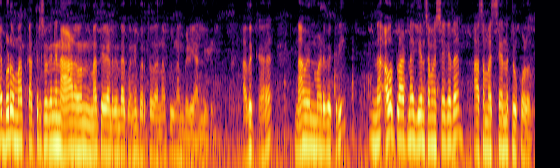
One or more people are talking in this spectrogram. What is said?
ಏ, ಬಿಡು, ಮತ್ತೆ ಕತ್ತರಿಸಿ ಹೋಗೇನೆ. ನಾಳೆ ಒಂದು ಮತ್ತೆ ಎರಡು ದಿನದಾಗ ಕೊನೆ ಬರ್ತದೆ ಅನ್ನಪ್ಲಿ ನಮ್ಮ ಬೆಳೆ ಅಲ್ಲಿಗೆ ಅದಕ್ಕೆ ನಾವೇನು ಮಾಡ್ಬೇಕ್ರಿ? ನ, ಅವ್ರ ಪ್ಲಾಟ್ನಾಗ ಏನು ಸಮಸ್ಯೆ ಆಗ್ಯದ? ಆ ಸಮಸ್ಯೆಯನ್ನು ತಿಳ್ಕೊಳ್ಳೋದು.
